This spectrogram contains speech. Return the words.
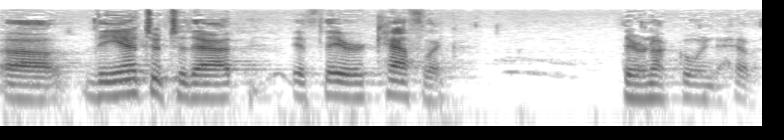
uh, the answer to that. If they are Catholic, they're not going to heaven.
